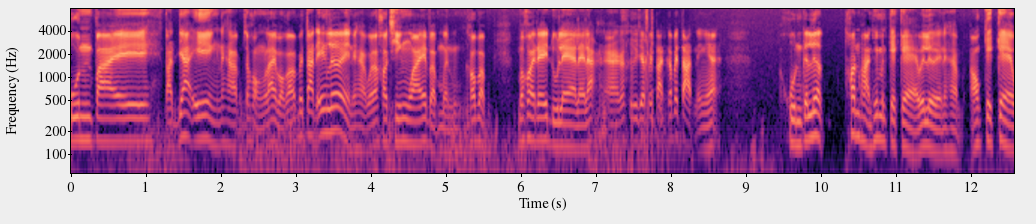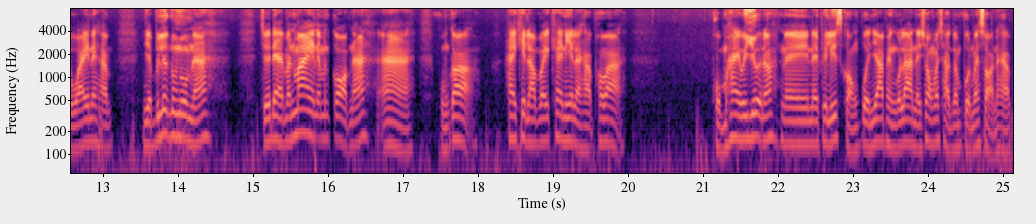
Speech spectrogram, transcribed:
คุณไปตัดหญ้าเองนะครับ เจ้าของไร่บอกว่าไปตัดเองเลยนะครับแล้วเขาทิ้งไว้แบบเหมือนเขาแบบไม่ค่อยได้ดูแลอะไรละอ่าก็คือจะไปตัดก็ไปตัดอย่างเงี้ย คุณก็เลือก ท่อนผ่านที่มันแก่ๆไว้เลยนะครับ เอาแก่ๆไว้นะครับ อย่าไปเลือกนุ่มๆนะ เจอแดดมันไหม้นะมันกรอบนะ อ่า ผมก็ให้เคล็ดลับไว้แค่นี้แหละครับ เพราะว่าผมให้ไว้เยอะเนาะในในเพลย์ลิสต์ของป่วนหญ้าแพงโกล่าในช่องมะฉาวจอมป่วนแม่สอดนะครับ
